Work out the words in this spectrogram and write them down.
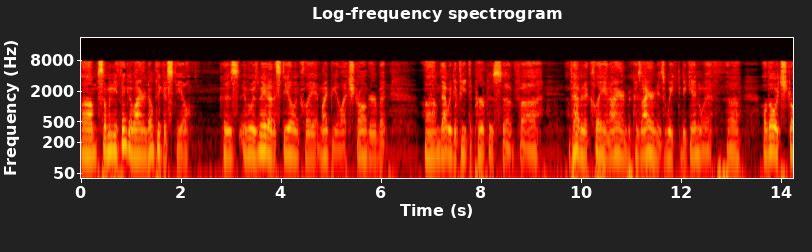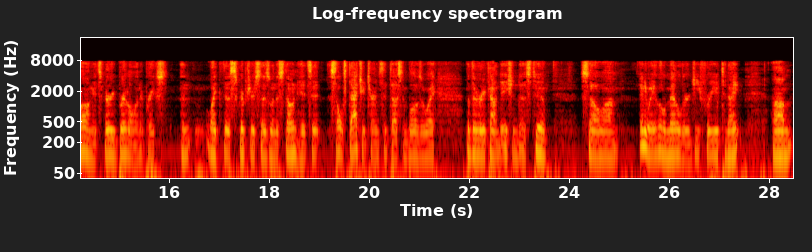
um, so when you think of iron, don't think of steel, because if it was made out of steel and clay, it might be a lot stronger, but um, that would defeat the purpose of uh, of having a clay and iron because iron is weak to begin with. Uh, although it's strong, it's very brittle and it breaks. And like the scripture says, when the stone hits it, this whole statue turns to dust and blows away. But the very foundation does too. So um, anyway, a little metallurgy for you tonight. Um,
